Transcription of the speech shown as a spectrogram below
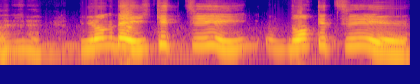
이런 데 있겠지. 놓았겠지.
